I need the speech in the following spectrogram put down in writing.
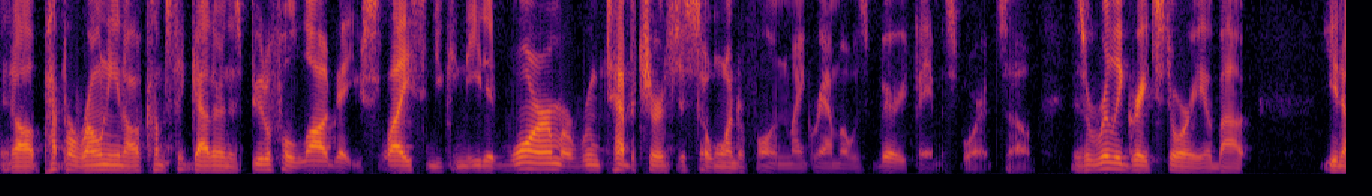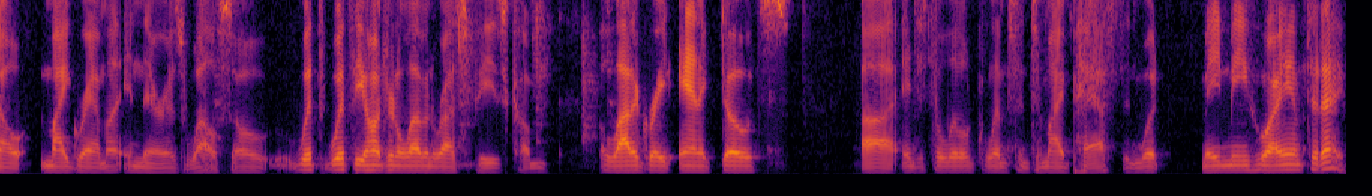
it all pepperoni. It all comes together in this beautiful log that you slice, and you can eat it warm or room temperature. It's just so wonderful. And my grandma was very famous for it. So there's a really great story about you know my grandma in there as well. So with with the 111 recipes come a lot of great anecdotes uh, and just a little glimpse into my past and what made me who I am today.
